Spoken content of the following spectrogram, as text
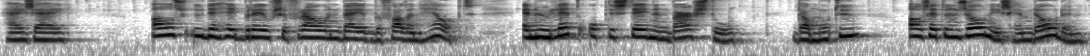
Hij zei: Als u de Hebreeuwse vrouwen bij het bevallen helpt en u let op de stenen baarstoel, dan moet u, als het een zoon is, hem doden,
